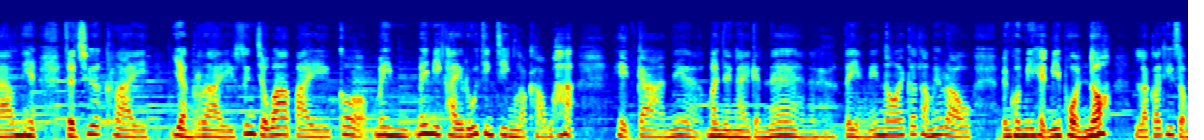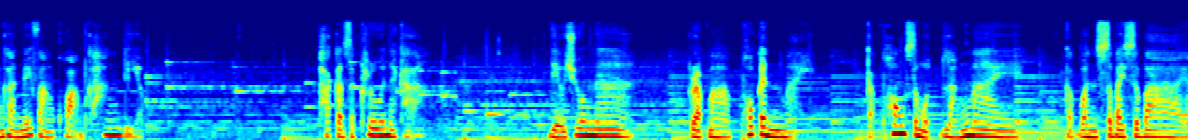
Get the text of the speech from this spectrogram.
แล้วเนี่ยจะเชื่อใครอย่างไร ซึ่งจะว่าไปก็ไม่ไม่มีใครรู้จริงๆหรอกค่ะว่าเหตุการณ์เนี่ยมันยังไงกันแน่นะคะ แต่อย่างน้อยๆก็ทำให้เราเป็นคนมีเหตุมีผลเนาะแล้วก็ที่สำคัญไม่ฟังความข้างเดียว พักกันสักครู่นะคะ เดี๋ยวช่วงหน้ากลับมาพบกันใหม่ กับห้องสมุดหลังใหม่ กับวันสบาย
